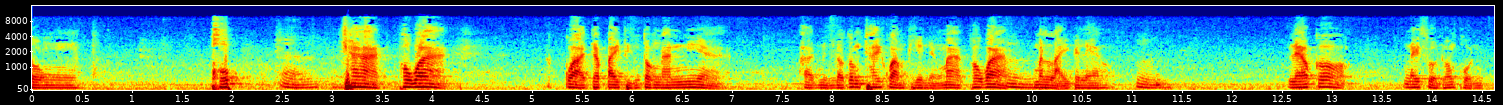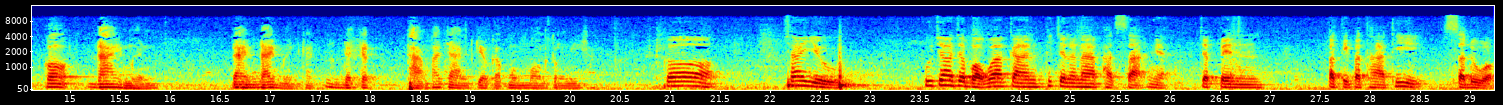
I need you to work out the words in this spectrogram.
ตรงพบชาติ เพราะว่ากว่าจะไปถึงตรงนั้นเนี่ยหนึ่งเราต้องใช้ความเพียรอย่างมาก เพราะว่ามันไหลไปแล้วแล้วก็ในส่วนของผลก็ได้เหมือน ได้ได้เหมือนกันอยากจะ ถามพระอาจารย์เกี่ยวกับมุมมองตรงนี้ครับ ก็ใช่อยู่ผู้เจ้าจะบอกว่าการพิจารณาผัสสะเนี่ยจะเป็นปฏิปทาที่สะดวก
